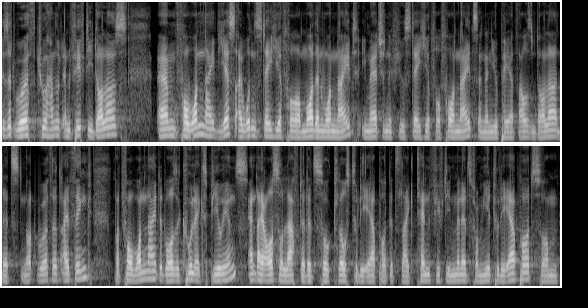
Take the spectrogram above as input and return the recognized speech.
is it worth $250? Um, for one night, yes, I wouldn't stay here for more than one night. Imagine if you stay here for four nights and then you pay a thousand dollar. That's not worth it, I think. But for one night, it was a cool experience. And I also love that it's so close to the airport. It's like 10, 15 minutes from here to the airport. So I'm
